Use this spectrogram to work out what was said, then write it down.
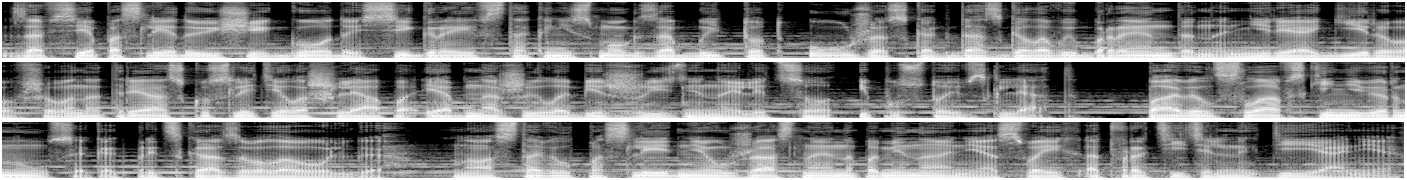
За все последующие годы Сигрейвс так и не смог забыть тот ужас, когда с головы Брэндона, не реагировавшего на тряску, слетела шляпа и обнажила безжизненное лицо и пустой взгляд. Павел Славский не вернулся, как предсказывала Ольга, но оставил последнее ужасное напоминание о своих отвратительных деяниях.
